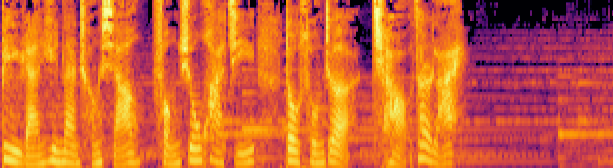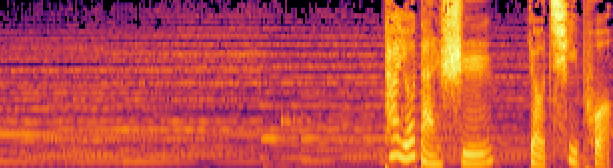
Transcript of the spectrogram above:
必然遇难成祥、逢凶化吉，都从这“巧”字儿来。他有胆识，有气魄，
